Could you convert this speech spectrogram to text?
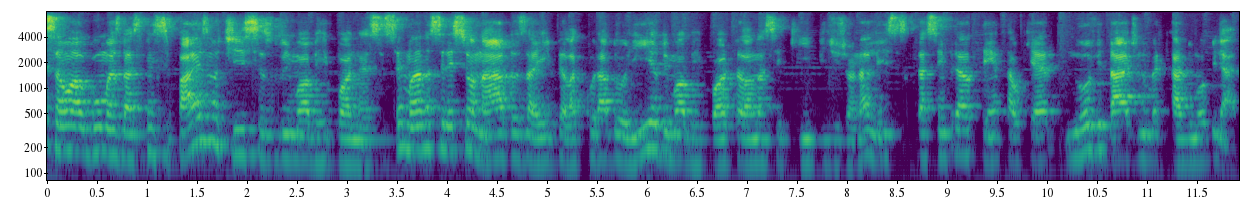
são algumas das principais notícias do Imob Report nessa semana, selecionadas aí pela curadoria do Imob Report, pela nossa equipe de jornalistas, que está sempre atenta ao que é novidade no mercado imobiliário.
